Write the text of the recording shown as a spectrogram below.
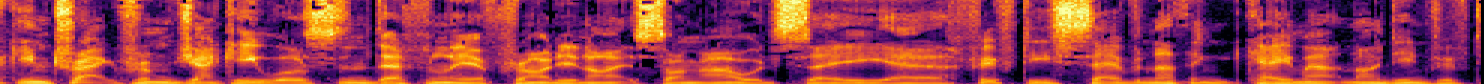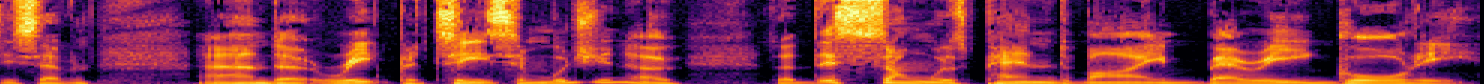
Cracking track from Jackie Wilson, definitely a Friday night song, I would say. Uh, 57, I think it came out 1957. And uh, Reet Petite. And would you know that this song was penned by Berry Gordy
